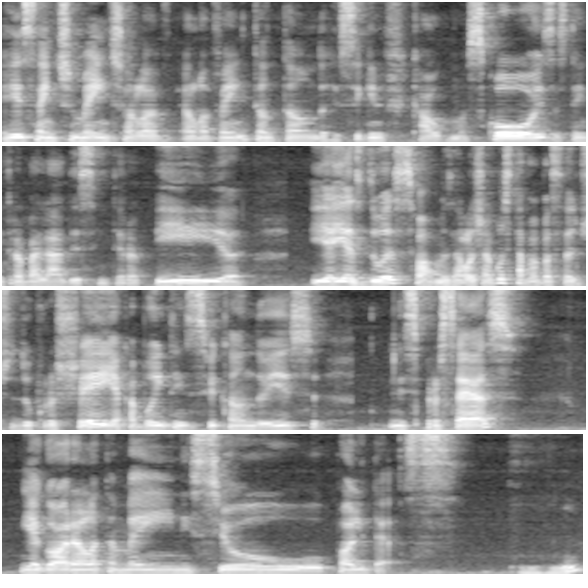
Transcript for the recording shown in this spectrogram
recentemente ela, ela vem tentando ressignificar algumas coisas, tem trabalhado isso em terapia. E aí as duas formas, ela já gostava bastante do crochê e acabou intensificando isso nesse processo. E agora ela também iniciou o polydance. Uhum.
